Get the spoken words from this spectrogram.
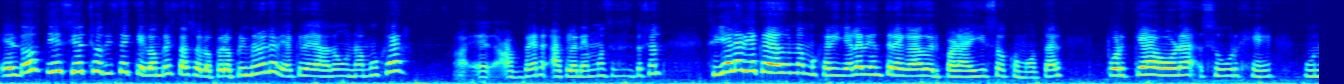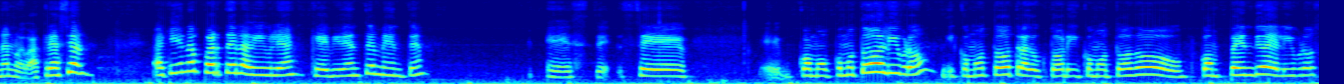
el 2.18 dice que el hombre está solo, pero primero le había creado una mujer. Eh, a, ver, aclaremos esa situación. Si ya le había creado una mujer y ya le había entregado el paraíso como tal, ¿por qué ahora surge una nueva creación? Aquí hay una parte de la Biblia que evidentemente este, se, eh, como, como todo libro y como todo traductor y como todo compendio de libros,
